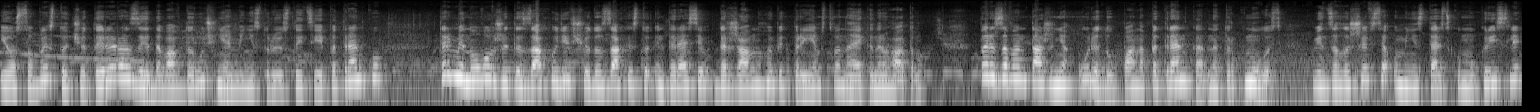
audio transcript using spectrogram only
і особисто чотири рази давав доручення міністру юстиції Петренку терміново вжити заходів щодо захисту інтересів державного підприємства на «Екенергоатом». Перезавантаження уряду пана Петренка не торкнулось. Він залишився у міністерському кріслі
